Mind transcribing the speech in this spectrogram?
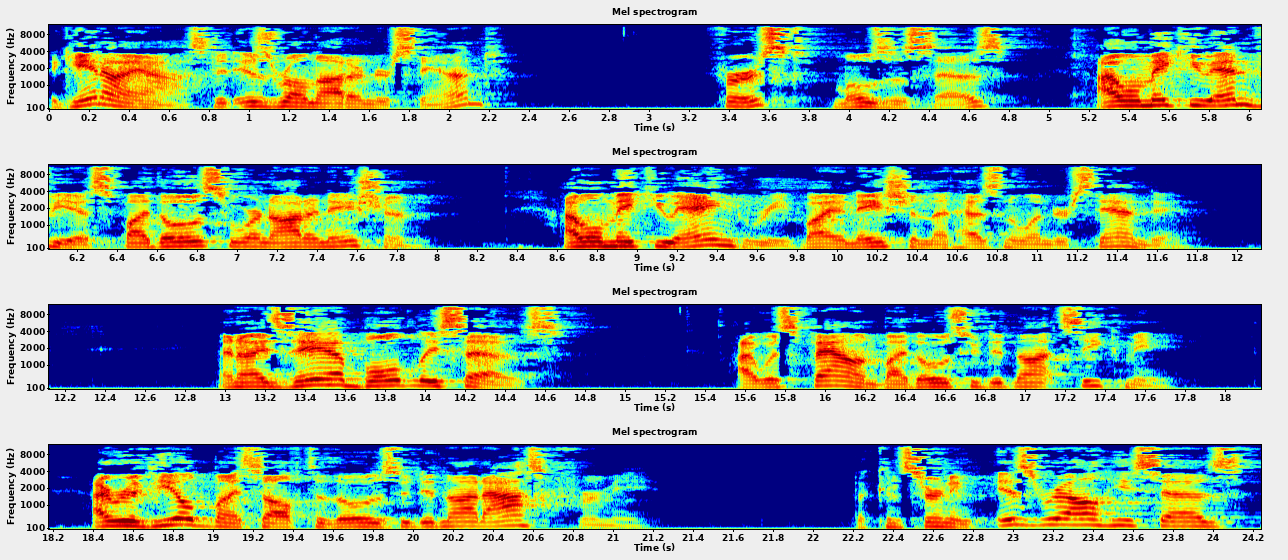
Again I ask, did Israel not understand? First, Moses says, I will make you envious by those who are not a nation. I will make you angry by a nation that has no understanding. And Isaiah boldly says, I was found by those who did not seek me. I revealed myself to those who did not ask for me. But concerning Israel, he says,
